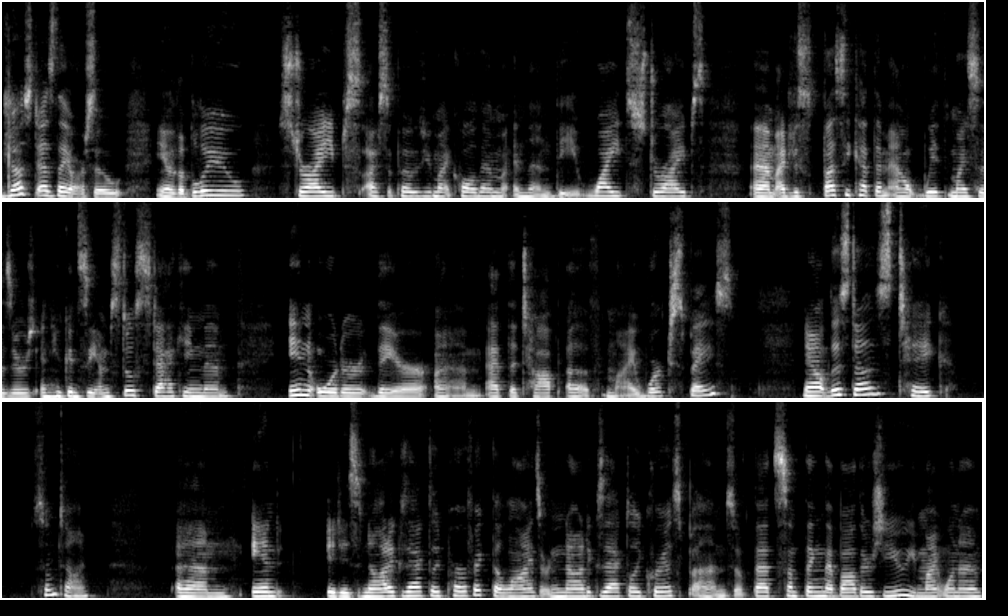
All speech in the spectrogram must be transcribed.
just as they are. So, you know, the blue stripes, I suppose you might call them, and then the white stripes. Um, I just fussy cut them out with my scissors, and you can see I'm still stacking them in order there um, at the top of my workspace. Now, this does take some time, um, and it is not exactly perfect. The lines are not exactly crisp, um, so if that's something that bothers you, you might want to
